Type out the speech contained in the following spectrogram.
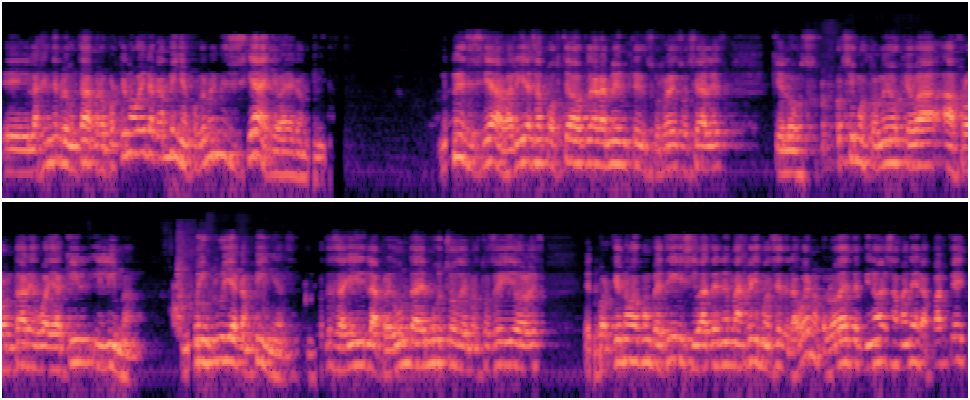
Eh, la gente preguntaba, ¿pero por qué no va a ir a Campiñas? Porque no hay necesidad de que vaya a Campiñas. No hay necesidad. Varías ha posteado claramente en sus redes sociales que los próximos torneos que va a afrontar es Guayaquil y Lima. No incluye a Campiñas. Entonces ahí la pregunta de muchos de nuestros seguidores, el por qué no va a competir, si va a tener más ritmo, etcétera. Bueno, pero lo ha determinado de esa manera. Aparte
